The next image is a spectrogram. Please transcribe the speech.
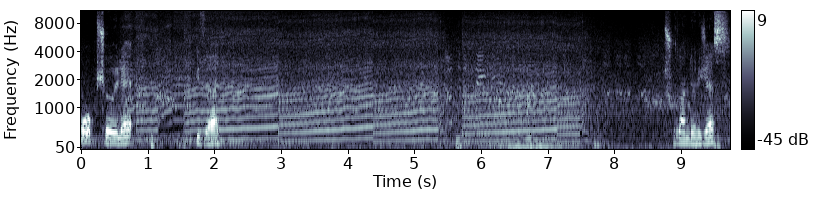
Hop şöyle. Güzel. Şuradan döneceğiz.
